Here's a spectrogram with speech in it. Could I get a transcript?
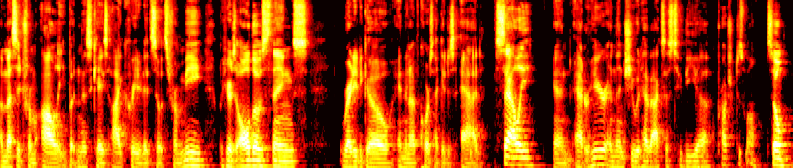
a message from Ali, but in this case, I created it, so it's from me. But here's all those things ready to go. And then of course I could just add Sally and add her here, and then she would have access to the uh, project as well. So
